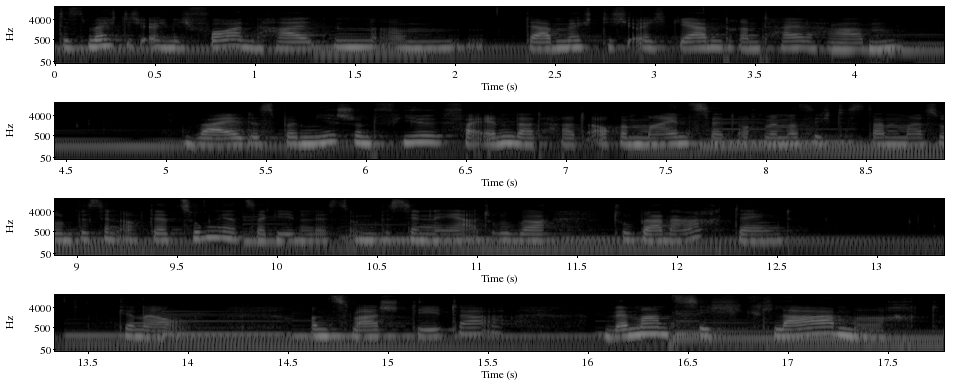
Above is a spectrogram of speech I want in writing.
das möchte ich euch nicht vorenthalten. Ähm, da möchte ich euch gern dran teilhaben, weil das bei mir schon viel verändert hat, auch im Mindset, auch wenn man sich das dann mal so ein bisschen auf der Zunge zergehen lässt und ein bisschen näher drüber, drüber nachdenkt. Genau. Und zwar steht da, wenn man sich klar macht,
